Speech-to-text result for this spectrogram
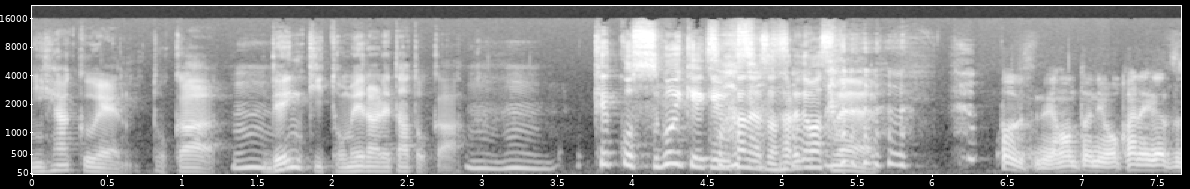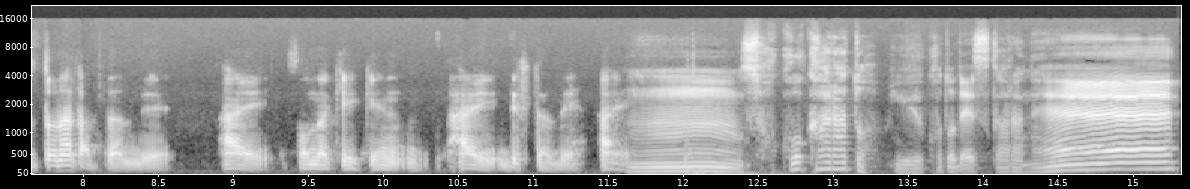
200円とか、うん、電気止められたとか、うんうん、結構すごい経験金谷さんされてますね。そうですね。本当にお金がずっとなかったんではい、そんな経験、はい、でしたね。はい。うん、そこからということですからね。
